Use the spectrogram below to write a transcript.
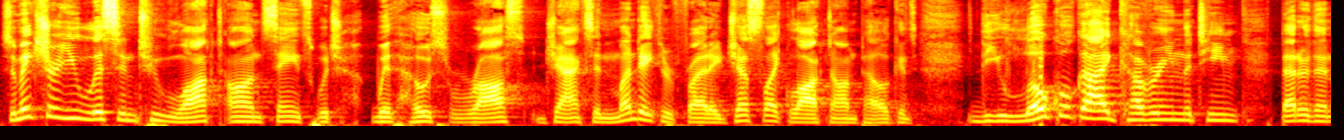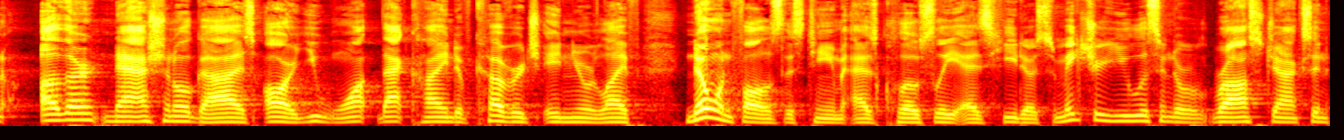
So make sure you listen to Locked On Saints, which with host Ross Jackson Monday through Friday, just like Locked On Pelicans. The local guy covering the team better than other national guys are. You want that kind of coverage in your life. No one follows this team as closely as he does. So make sure you listen to Ross Jackson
